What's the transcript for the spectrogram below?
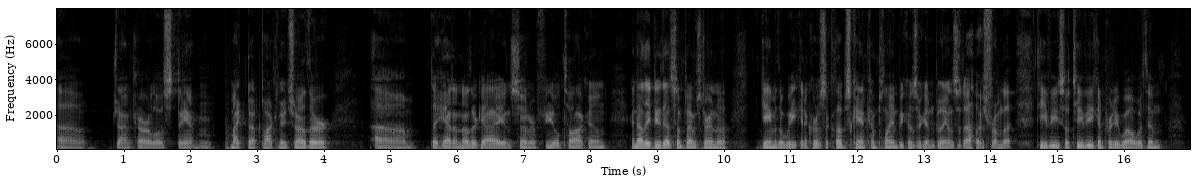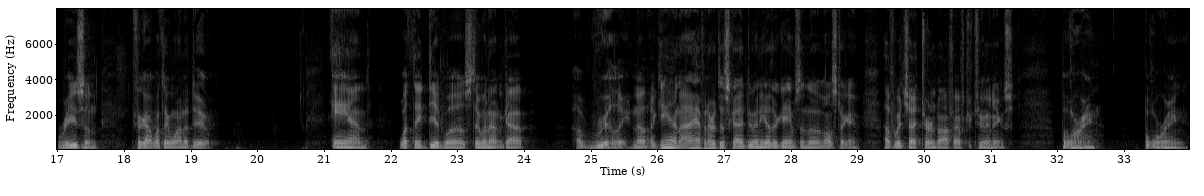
uh, Carlos Stanton mic'd up talking to each other. Um, they had another guy in center field talking. And now they do that sometimes during the game of the week. And of course, the clubs can't complain because they're getting billions of dollars from the TV. So TV can pretty well, within reason, figure out what they want to do. And what they did was they went out and got a really now again. I haven't heard this guy do any other games in the All Star game, of which I turned off after two innings. Boring, boring,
